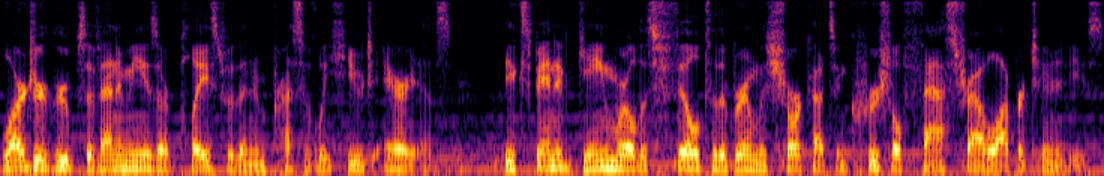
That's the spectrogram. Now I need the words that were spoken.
Larger groups of enemies are placed within impressively huge areas, the expanded game world is filled to the brim with shortcuts and crucial fast travel opportunities.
